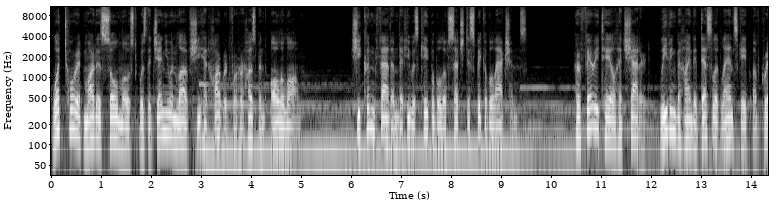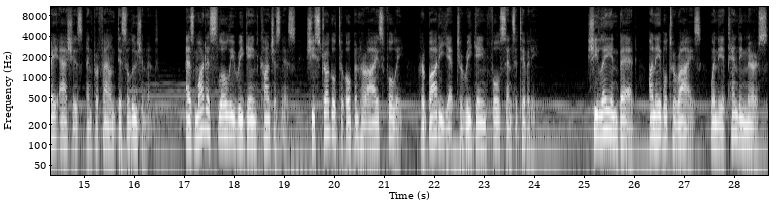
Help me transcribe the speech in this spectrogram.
What tore at Marta's soul most was the genuine love she had harbored for her husband all along. She couldn't fathom that he was capable of such despicable actions. Her fairy tale had shattered, leaving behind a desolate landscape of grey ashes and profound disillusionment. As Marta slowly regained consciousness, she struggled to open her eyes fully, her body yet to regain full sensitivity. She lay in bed, unable to rise, when the attending nurse,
